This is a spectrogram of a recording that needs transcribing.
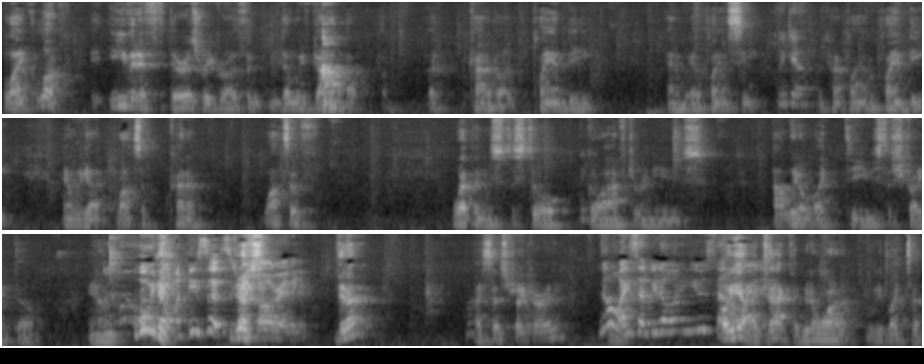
like, look, even if there is regrowth, and then we've got a, a, a kind of a plan B, and we got a plan C. We do. We kind of plan have a plan D, and we got lots of kind of lots of weapons to still go after and use. Uh, we don't like to use the strike though, you know. oh, we don't want. He said strike Yes. already. Did I? I said strike already. No, I said we don't want to use that. Oh yeah, already. exactly. We don't want to. We'd like to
